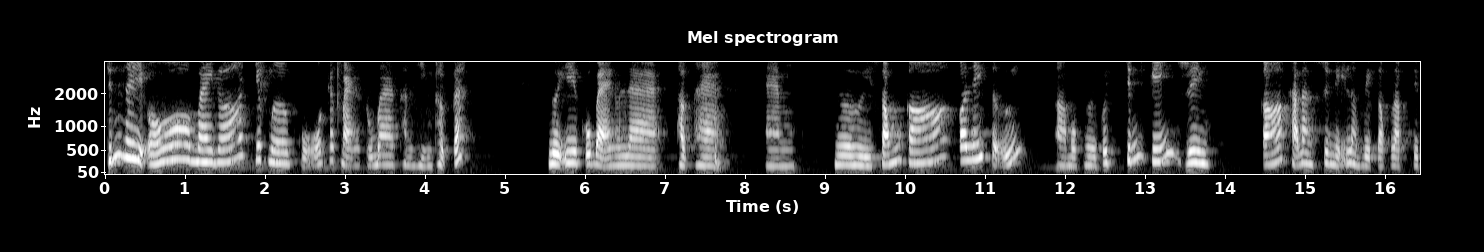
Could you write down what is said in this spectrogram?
chính ly oh my god giấc mơ của các bạn tụ ba thành hiện thực á. Người yêu của bạn là thật thà. À, người sống có có lý tưởng. À, một người có chính kiến riêng có khả năng suy nghĩ làm việc độc lập tuyệt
